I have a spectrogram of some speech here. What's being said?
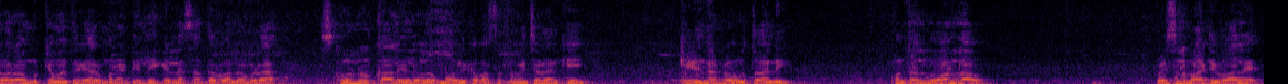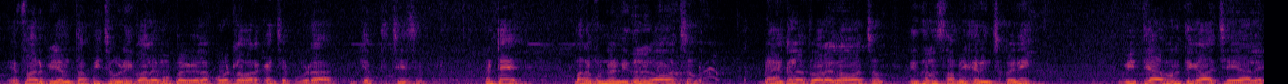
గౌరవ ముఖ్యమంత్రి గారు మన ఢిల్లీకి వెళ్ళిన సందర్భంలో కూడా స్కూళ్ళు కాలేజీలలో మౌలిక వసతులు పెంచడానికి కేంద్ర ప్రభుత్వాన్ని కొంత లోన్లో వెసులుబాటు ఇవ్వాలి ఎఫ్ఆర్బిఎం తప్పించి కూడా ఇవ్వాలి ముప్పై వేల కోట్ల వరకు అని చెప్పి కూడా విజ్ఞప్తి చేసింది. అంటే మనకున్న నిధులు కావచ్చు బ్యాంకుల ద్వారా కావచ్చు నిధులు సమీకరించుకొని విద్యాభివృద్ధి చేయాలి.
